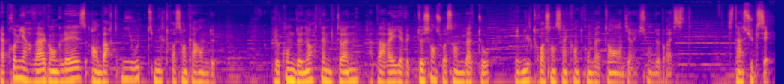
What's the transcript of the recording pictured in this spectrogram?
La première vague anglaise embarque mi-août 1342. Le comte de Northampton apparaît avec 260 bateaux et 1350 combattants en direction de Brest. C'est un succès.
